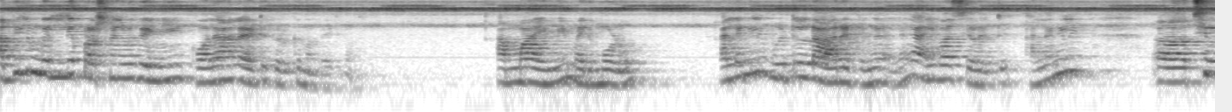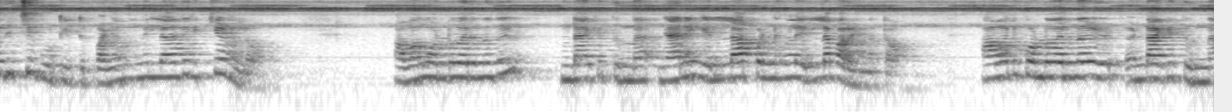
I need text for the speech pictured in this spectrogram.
അതിലും വലിയ പ്രശ്നങ്ങൾ കഴിഞ്ഞ് കോലാഹലമായിട്ട് കേൾക്കുന്നുണ്ടായിരുന്നു. അമ്മായിമ്മയും മരുമോളും അല്ലെങ്കിൽ വീട്ടിലുള്ള ആരട്ടിന് അല്ലെങ്കിൽ അയൽവാസികളായിട്ട് അല്ലെങ്കിൽ ചിന്തിച്ച് കൂട്ടിയിട്ട് പണിയൊന്നുമില്ലാതിരിക്കുകയാണല്ലോ. അവൻ കൊണ്ടുവരുന്നത് ഉണ്ടാക്കി തിന്ന ഞാൻ എല്ലാ പെണ്ണുങ്ങളും എല്ലാം പറയുന്നു കേട്ടോ. അവൻ കൊണ്ടുവരുന്നത് ഉണ്ടാക്കി തിന്ന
